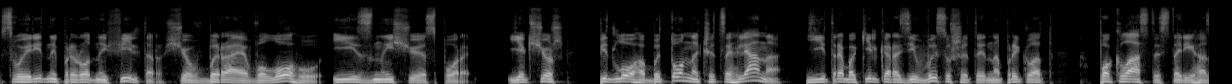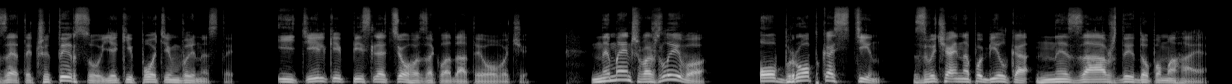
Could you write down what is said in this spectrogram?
своєрідний природний фільтр, що вбирає вологу і знищує спори. Якщо ж підлога бетонна чи цегляна, її треба кілька разів висушити, наприклад, покласти старі газети чи тирсу, які потім винести, і тільки після цього закладати овочі. Не менш важливо обробка стін. Звичайна побілка не завжди допомагає.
